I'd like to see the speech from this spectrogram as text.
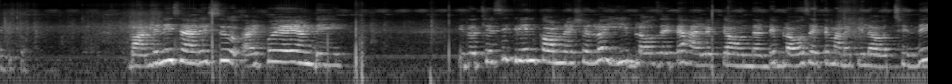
ఎదుగు బాందిని శారీస్ అయిపోయాయండి. ఇది వచ్చేసి గ్రీన్ కాంబినేషన్లో ఈ బ్లౌజ్ అయితే హైలైట్గా ఉందండి. బ్లౌజ్ అయితే మనకి ఇలా వచ్చింది.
